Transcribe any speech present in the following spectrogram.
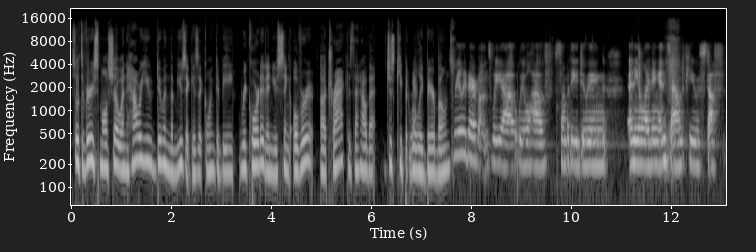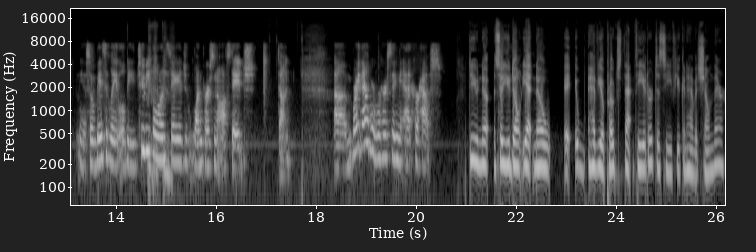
So it's a very small show. And how are you doing the music? Is it going to be recorded and you sing over a track? Is that how that? Just keep it Yeah. really bare bones. really bare bones. We uh we will have somebody doing any lighting and sound cue stuff. You know, so basically it will be two people on stage, one person off stage, done. Um, right now we're rehearsing at her house. Do you know? So you don't yet know? i- i- Have you approached that theater to see if you can have it shown there?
